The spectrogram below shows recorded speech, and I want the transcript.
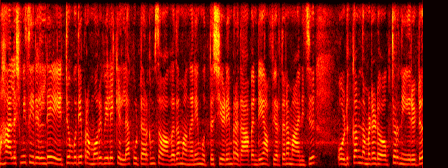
മഹാലക്ഷ്മി സീരിയലിന്റെ ഏറ്റവും പുതിയ പ്രൊമോ റിവ്യൂയിലേക്ക് എല്ലാ കൂട്ടുകാർക്കും സ്വാഗതം. അങ്ങനെ മുത്തശ്ശിയുടെയും പ്രതാപന്റെയും അഭ്യർത്ഥന മാനിച്ച് ഒടുക്കം നമ്മുടെ ഡോക്ടർ നേരിട്ട്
